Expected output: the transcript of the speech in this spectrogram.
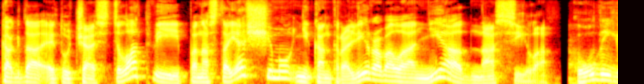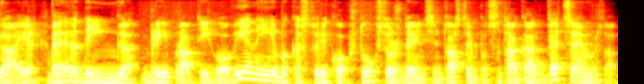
когда эту часть Латвии по-настоящему не контролировала ни одна сила. Kuldīgā ir Berdinga brīvprātīgo vienība, kas tur ir kopš 1918. gada decembra.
